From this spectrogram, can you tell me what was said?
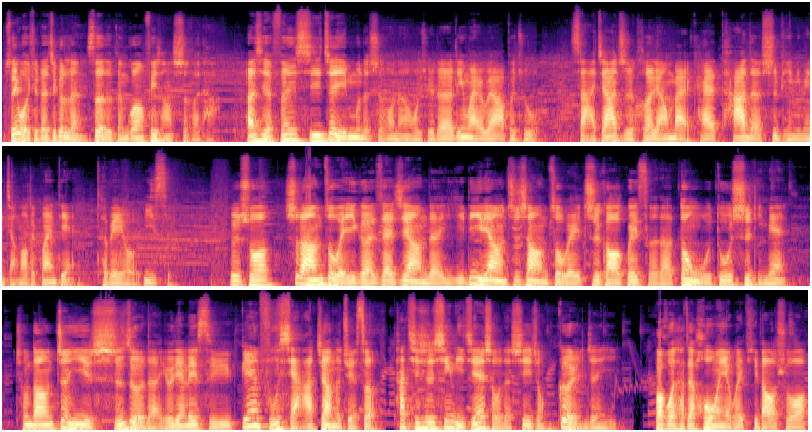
所以我觉得这个冷色的灯光非常适合他，而且分析这一幕的时候呢，我觉得另外一位 UP 主洒家只喝两百开他的视频里面讲到的观点特别有意思，就是说侍郎作为一个在这样的以力量至上作为至高规则的动物都市里面充当正义使者的，有点类似于蝙蝠侠这样的角色，他其实心里坚守的是一种个人正义，包括他在后文也会提到说，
